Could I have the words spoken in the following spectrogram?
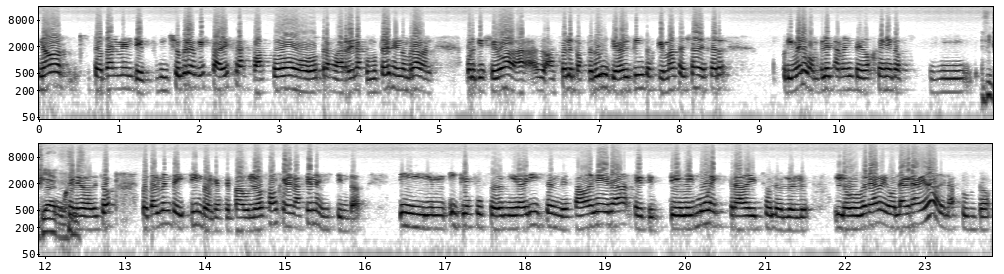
No, totalmente. Yo creo que esta vez traspasó otras barreras, como ustedes bien nombraban, porque llegó a, a, a Sole Pastoruti, a Abel Pintos, que más allá de ser primero completamente dos géneros, mm, Claro. un género de hecho totalmente distinto al que hace Paulo, son generaciones distintas. Y, y que se solidaricen de esa manera te, te, te demuestra, de hecho, lo, lo, lo, grave o la gravedad del asunto.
